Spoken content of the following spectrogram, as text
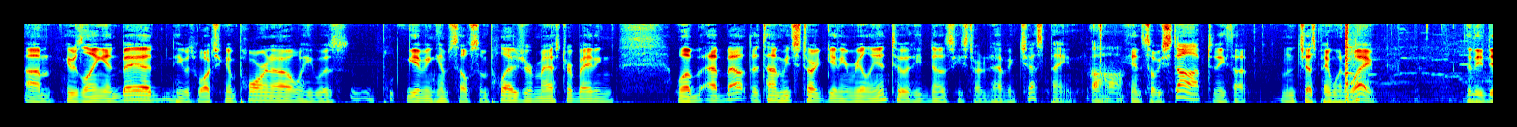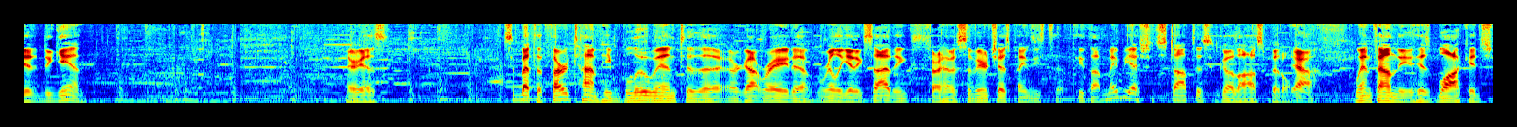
um, he was laying in bed. He was watching a porno. He was p- giving himself some pleasure, masturbating. Well, about the time he started getting really into it, he noticed he started having chest pain. Uh-huh. And so he stopped and he thought, and the chest pain went away. Then he did it again. There he is. It's about the third time he blew into the or got ready to really get excited. He started having severe chest pains. He, he thought maybe I should stop this and go to the hospital. Yeah. Went and found the, his blockage.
